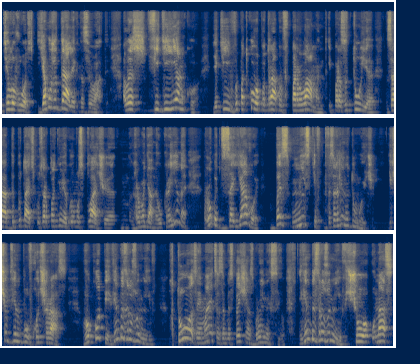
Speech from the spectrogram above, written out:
діловодство. Я можу далі їх називати. Але ж Фідієнко, який випадково потрапив в парламент і паразитує за депутатську зарплатню, яку йому сплачує громадяни України, робить заяви без мізків, взагалі не думаючи. Якщо б він був хоч раз в окопі, він би зрозумів, хто займається забезпеченням збройних сил, і він би зрозумів, що у нас.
